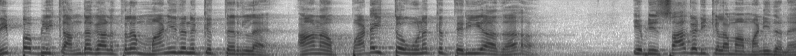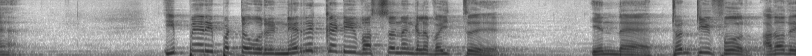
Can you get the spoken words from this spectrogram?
ரிப்பப்ளிக் அந்த காலத்தில் மனிதனுக்கு தெரில ஆனால் படைத்த உனக்கு தெரியாதா? இப்படி சாகடிக்கலாமா மனிதனை? இப்பேறிப்பட்ட ஒரு நெருக்கடி வசனங்களை வைத்து இந்த டுவெண்ட்டி ஃபோர் அதாவது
